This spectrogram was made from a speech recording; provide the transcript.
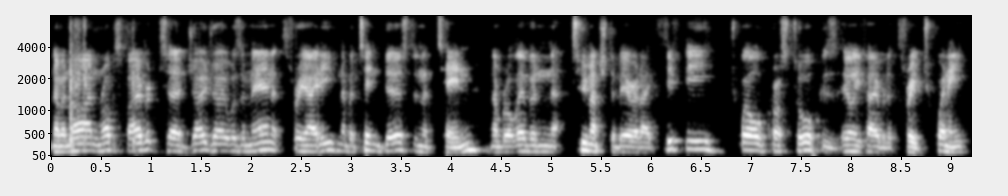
number nine, Rob's favourite, uh, Jojo was a man at 380, number 10, Durston at 10, number 11, Too Much to Bear at 850, 12, Cross Talk is early favourite at 320,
